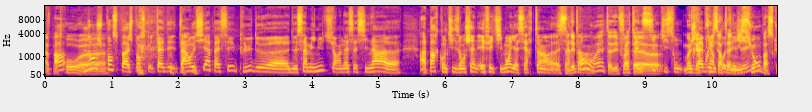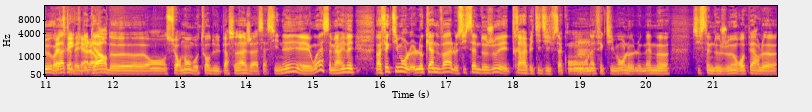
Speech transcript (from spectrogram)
un peu Ah, trop. euh, Non, je pense pas. Je pense que tu as, réussi à passer plus de, euh, de 5 minutes sur un assassinat, euh, à part quand ils enchaînent. Effectivement, il y a certains. euh, Ça certains- dépend, ouais. T'as des fois, certaines qui sont Moi, j'ai bien certaines protégées. missions parce que voilà, Patrick, t'avais des gardes euh, en surnombre autour du personnage à assassiner et ouais, ça m'est arrivé. Non, effectivement, le, le canevas, le système de jeu est très répétitif. C'est qu'on Mm. on a effectivement le, le même système de jeu. On repère le,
